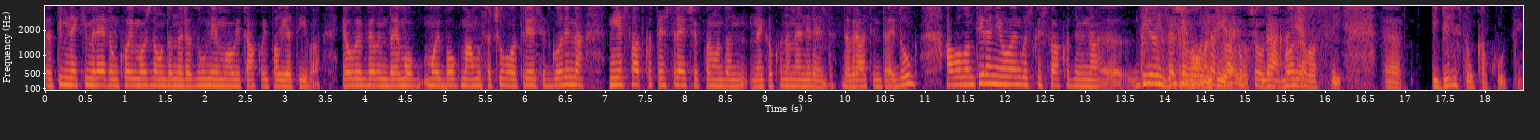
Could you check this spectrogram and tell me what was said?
e, tim nekim redom koji možda onda ne razumijemo, ali tako i palijativa. Ja uvijek velim da je moj Bog mamu sačuvao 30 godina, nije svatko te sreće pa onda nekako na meni red da vratim taj dug. A volontiranje u Engleskoj svakodnevna e, dio svi života svakog čovjeka. Da, gotovo svi. E, I bili ste u Kalkuti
